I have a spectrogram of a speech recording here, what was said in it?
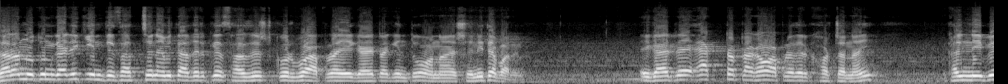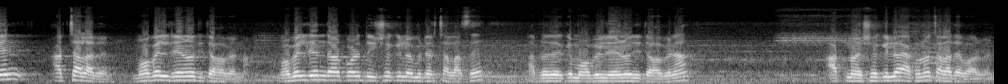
যারা নতুন গাড়ি কিনতে চাচ্ছেন, আমি তাদেরকে সাজেস্ট করব, আপনারা এই গাড়িটা কিন্তু অনায়াসে নিতে পারেন। এই গাড়িটা একটা টাকাও আপনাদের খরচা নাই। খালি নেবেন আর চালাবেন। মোবাইল রেনও দিতে হবে না। মোবাইল রেন দেওয়ার পরে দুইশো কিলোমিটার চালাছে। আপনাদেরকে মোবাইল রেনও দিতে হবে না। আট, নয়শো কিলো এখনও চালাতে পারবেন।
